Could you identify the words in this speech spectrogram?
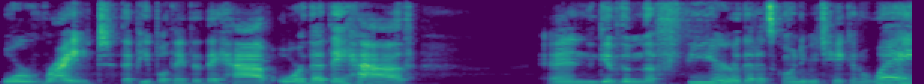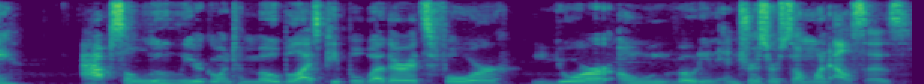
or right that people think that they have or that they have, and give them the fear that it's going to be taken away, absolutely you're going to mobilize people, whether it's for your own voting interest or someone else's.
